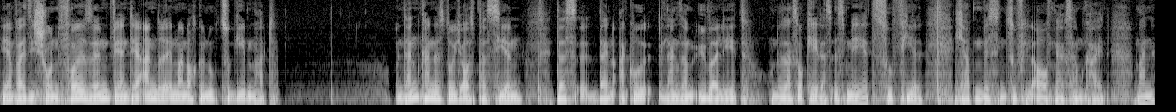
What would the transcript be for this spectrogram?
Ja, weil sie schon voll sind, während der andere immer noch genug zu geben hat. Und dann kann es durchaus passieren, dass äh, dein Akku langsam überlädt und du sagst, okay, das ist mir jetzt zu viel. Ich habe ein bisschen zu viel Aufmerksamkeit. Man,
